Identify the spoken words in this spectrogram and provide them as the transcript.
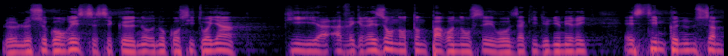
Le, second risque, c'est que nos, concitoyens, qui, avec raison, n'entendent pas renoncer aux acquis du numérique, estiment que nous ne sommes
